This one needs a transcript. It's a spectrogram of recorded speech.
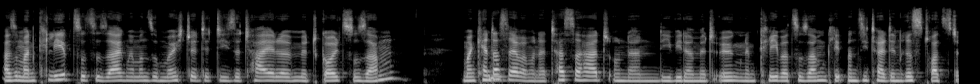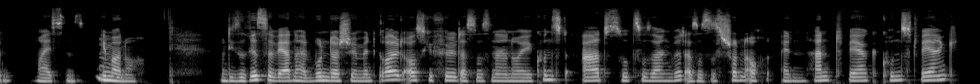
Also man klebt sozusagen, wenn man so möchte, diese Teile mit Gold zusammen. Man kennt das mhm. ja, wenn man eine Tasse hat und dann die wieder mit irgendeinem Kleber zusammenklebt. Man sieht halt den Riss trotzdem. Meistens. Mhm. Immer noch. Und diese Risse werden halt wunderschön mit Gold ausgefüllt, dass es eine neue Kunstart sozusagen wird. Also es ist schon auch ein Handwerk, Kunstwerk.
